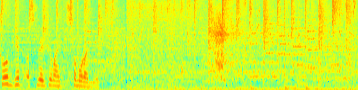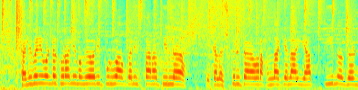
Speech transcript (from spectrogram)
शोध घेत असल्याची माहिती समोर आली आहे. तालिबानी बंडखोरांनी मंगळवारी पूर्व अफगाणिस्तानातील एका लष्करी तळावर हल्ला केला. यात तीन जण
